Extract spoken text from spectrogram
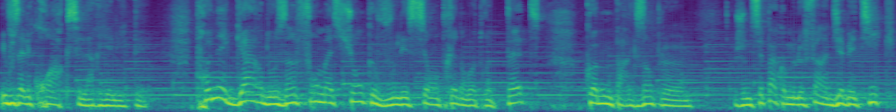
Et vous allez croire que c'est la réalité. Prenez garde aux informations que vous laissez entrer dans votre tête, comme par exemple, euh, je ne sais pas, comme le fait un diabétique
